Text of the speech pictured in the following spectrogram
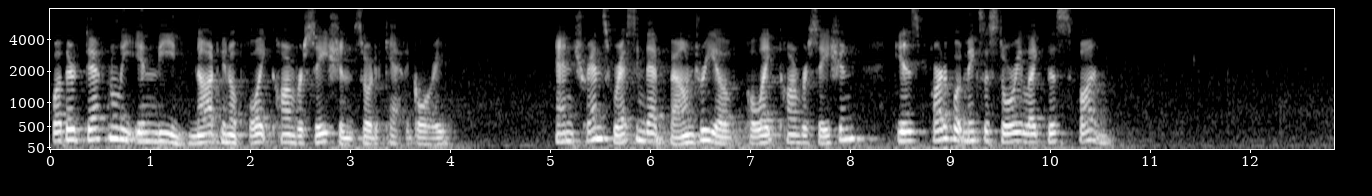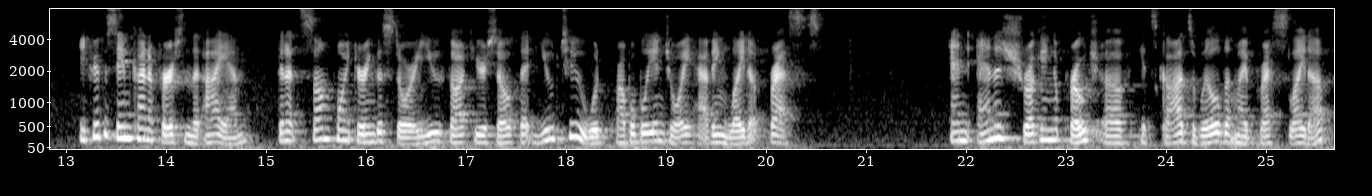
but they're definitely in the not in a polite conversation sort of category. And transgressing that boundary of polite conversation is part of what makes a story like this fun. If you're the same kind of person that I am, then at some point during the story you thought to yourself that you too would probably enjoy having light up breasts. And Anna's shrugging approach of, it's God's will that my breasts light up,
